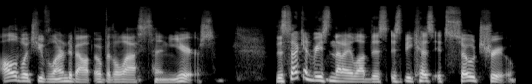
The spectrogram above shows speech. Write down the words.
all of which you've learned about over the last 10 years. The second reason that I love this is because it's so true.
